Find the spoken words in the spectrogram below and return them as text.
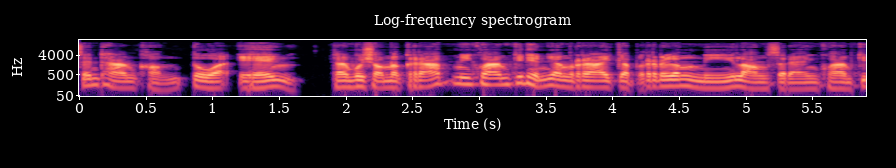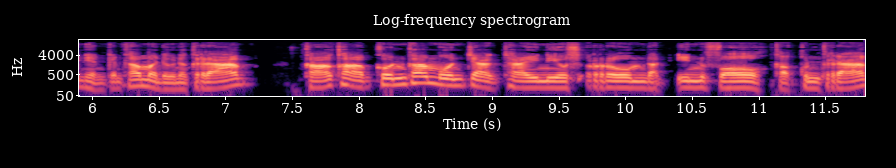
เส้นทางของตัวเองท่านผู้ชมนะครับ มีความคิดเห็นอย่างไรกับเรื่องนี้ลองแสดงความคิดเห็นกันเข้ามาดูนะครับ ขอขอบคุณข้อมูลจาก thainewsroom.info ขอบคุณครับ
